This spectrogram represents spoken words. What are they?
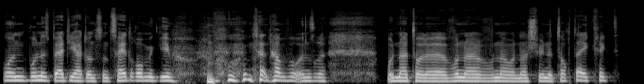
Und Bundesberti hat uns einen Zeitraum gegeben und dann haben wir unsere wundertolle, wunder, wunder, wunderschöne Tochter gekriegt.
